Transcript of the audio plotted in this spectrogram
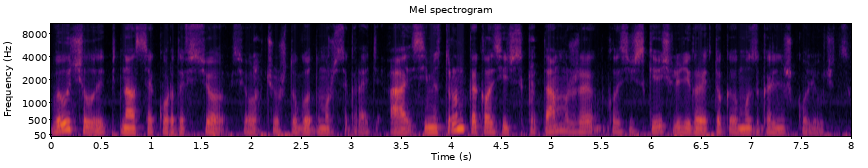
выучил 15 аккордов, все, все, что, что угодно можешь сыграть. А семиструнка классическая, там уже классические вещи люди играют, только в музыкальной школе учатся.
